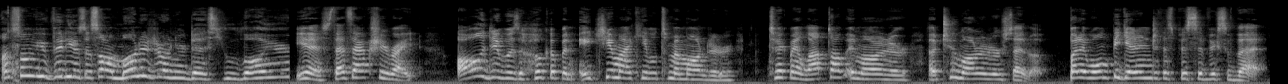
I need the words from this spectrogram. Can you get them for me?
on some of your videos I saw a monitor on your desk, you liar! Yes, that's actually right. All I did was hook up an HDMI cable to my monitor to make my laptop and monitor a two monitor setup. But I won't be getting into the specifics of that.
